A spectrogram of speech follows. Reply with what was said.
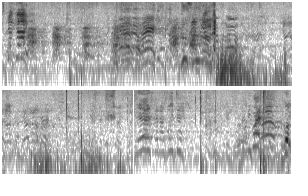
Zbiegaj! Nie, teraz Wojtek! Gol.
